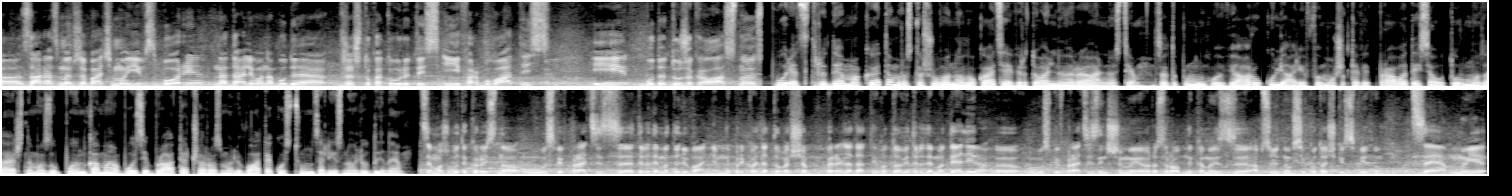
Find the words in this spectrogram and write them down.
Е, Зараз ми вже бачимо її в зборі. Надалі вона буде вже штукатуритись і фарбуватись, і буде дуже класною. Поряд з 3D-макетом розташована локація віртуальної реальності. За допомогою VR-окулярів ви можете відправитися у тур мозаїчними зупинками або зібрати чи розмалювати костюм залізної людини. Це може бути корисно у співпраці з 3D-моделюванням. Наприклад, для того, щоб переглядати готові 3D-моделі е, у співпраці з іншими розробниками з абсолютно всіх куточків світу. Це ми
